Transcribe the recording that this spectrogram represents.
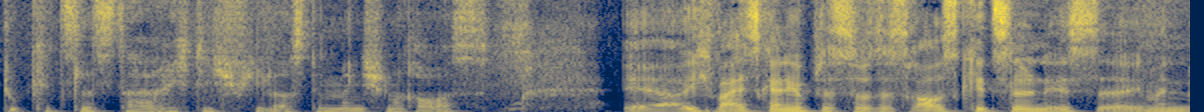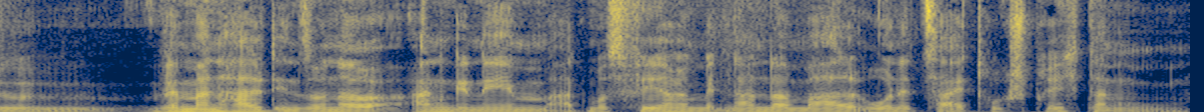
Du kitzelst da richtig viel aus dem Menschen raus. Ja, ich weiß gar nicht, ob das so das Rauskitzeln ist. Äh, Ich meine, du, wenn man halt in so einer angenehmen Atmosphäre miteinander mal ohne Zeitdruck spricht, dann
